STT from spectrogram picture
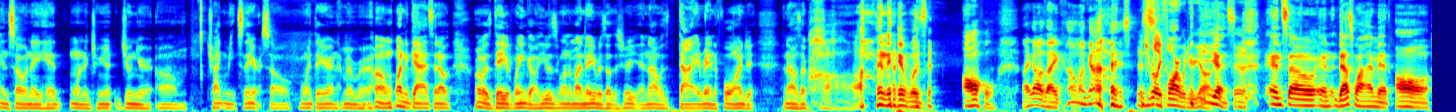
And so and they had one of the junior junior um, track meets there. So went there and I remember um, one of the guys that I was one was David Wingo. He was one of my neighbors up the street and I was dying, ran the four hundred and I was like, and it was awful. Like I was like, oh my gosh. It's really far when you're young. yes. Yeah. And so, and that's why I'm at all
